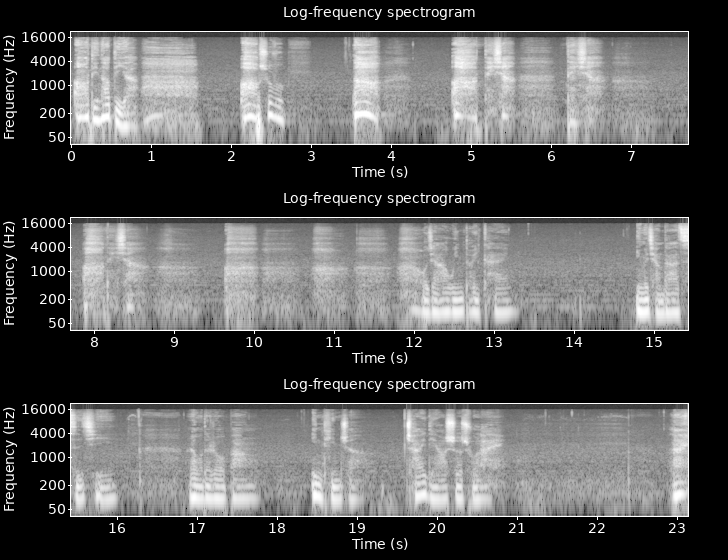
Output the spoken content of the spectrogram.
哦，顶到底啊！啊，好舒服！啊啊！等一下，等一下！啊，等一下！啊！我将阿威推开，因为强大的刺激让我的肉棒硬挺着，差一点要射出来。来。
